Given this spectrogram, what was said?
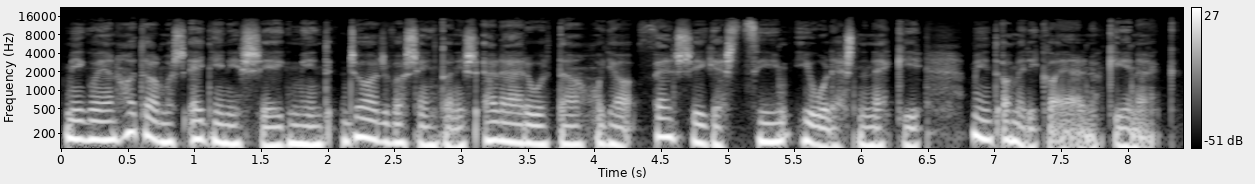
Még olyan hatalmas egyéniség, mint George Washington is elárulta, hogy a fenséges cím jól esne neki, mint Amerika elnökének.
